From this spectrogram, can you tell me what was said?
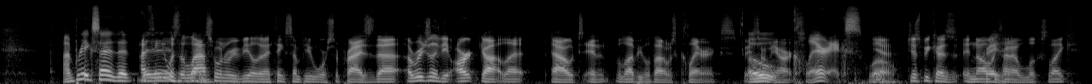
I'm pretty excited that. I think it was the last one revealed, and I think some people were surprised. that originally, the art got let out, and a lot of people thought it was clerics based on Oh, the art. clerics. Whoa. Yeah, just because Inalla Crazy. kind of looks like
